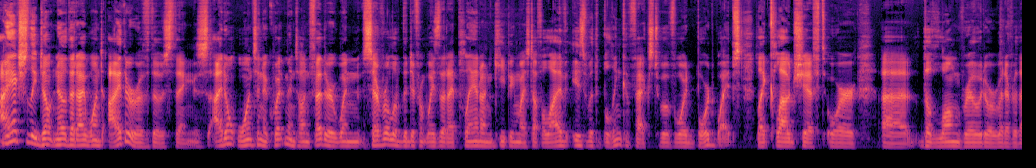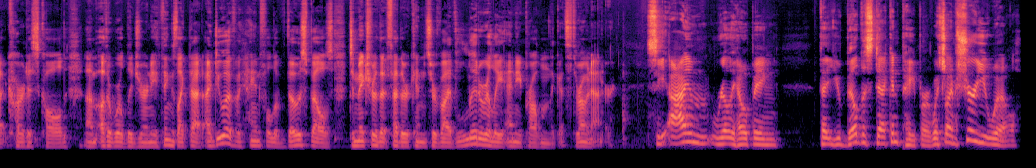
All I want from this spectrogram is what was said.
I actually don't know that I want either of those things. I don't want an equipment on feather when several of the different ways that I plan on keeping my stuff alive is with blink effects to avoid board wipes, like Cloud Shift or uh, the Long Road or whatever that card is called, um, Otherworldly Journey, things like that. I do have a handful of those spells to make sure that feather can survive literally any problem that gets thrown at her. See, I'm really hoping that you build this deck in paper, which I'm sure you will.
